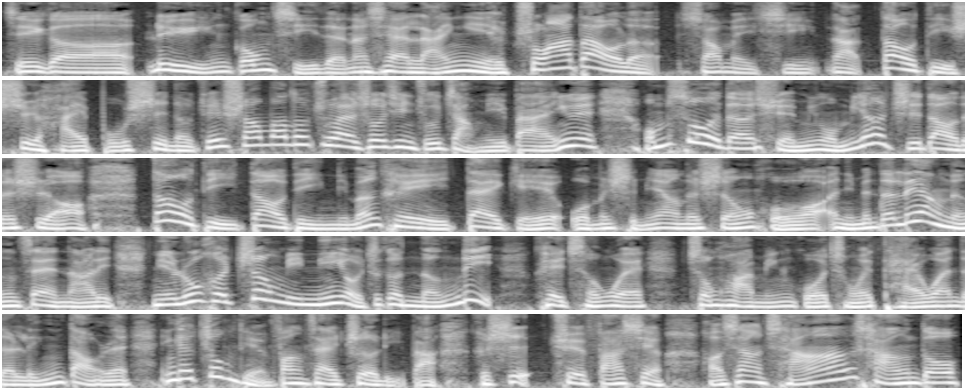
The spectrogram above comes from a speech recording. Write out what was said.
这个绿营攻击的，那现在蓝也抓到了萧美琴，那到底是还不是呢？我觉得双方都出来说清楚、讲明白，因为我们所有的选民，我们要知道的是哦，到底到底你们可以带给我们什么样的生活？你们的量能在哪里？你如何证明你有这个能力？可以成为中华民国、成为台湾的领导人，应该重点放在这里吧？可是却发现好像常常都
